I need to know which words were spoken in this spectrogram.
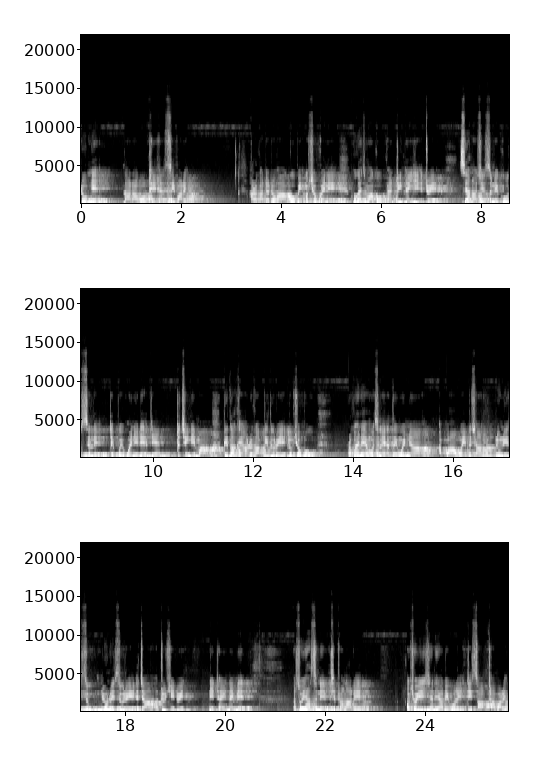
တိုးမြင့်လာတာကိုထင်ဟပ်စေပါတယ်။ အာရခတက်တော်ဟာကိုပင်အုပ်ချုပ်ခွင့်နဲ့ခုခံကြမကိုဖန်တီးနိုင်ရေးအတွက်ဆရာနာရှင်စနစ်ကိုစစ်လက်တိတ်ပွေဝင်နေတဲ့အပြင်တစ်ချိန်တည်းမှာဒေသခံအာရခပြည်သူတွေရဲ့လုံခြုံမှုရခိုင်နဲ့ဝက်စလန်အသိဝင်များအပါအဝင်တခြားလူနေစုမျိုးနွယ်စုတွေအကြားအတူရှင်တွေနေထိုင်နိုင်မဲ့အစိုးရစနစ်ဖြစ်ထွန်းလာတဲ့အောက်ချုပ်ရေးရန်တရားတွေကိုလည်းတည်ဆောက်ထားပါတယ်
